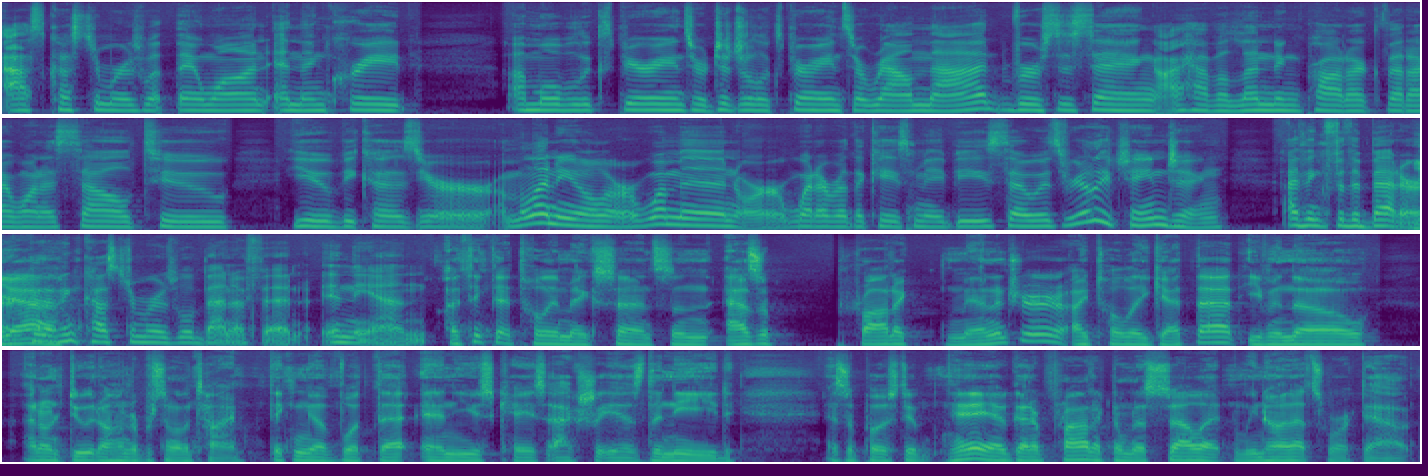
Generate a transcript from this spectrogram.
ask customers what they want, and then create a mobile experience or digital experience around that versus saying, I have a lending product that I want to sell to you because you're a millennial or a woman or whatever the case may be. So it's really changing, I think, for the better. Yeah. I think customers will benefit in the end. I think that totally makes sense. And as a product manager, I totally get that, even though I don't do it 100% of the time. Thinking of what that end use case actually is, the need, as opposed to, hey, I've got a product, I'm going to sell it. And we know how that's worked out.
